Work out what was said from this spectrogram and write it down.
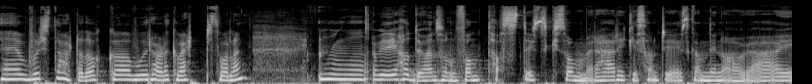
Eh, hvor starta dere, og hvor har dere vært så langt? Mm, vi hadde jo en sånn fantastisk sommer her ikke sant, i Skandinavia i,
